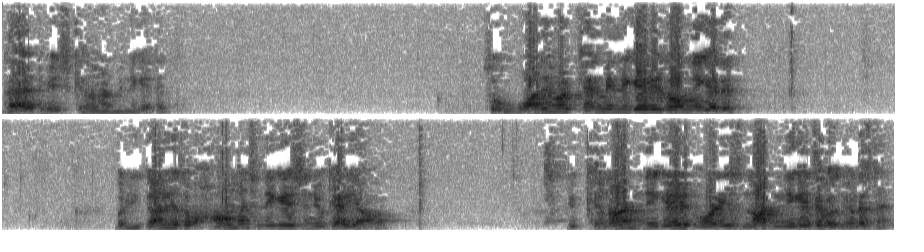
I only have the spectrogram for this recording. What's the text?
that which cannot be negated. So whatever can be negated is all negated. But regardless of how much negation you carry out, You cannot negate what is not negatable, you understand?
